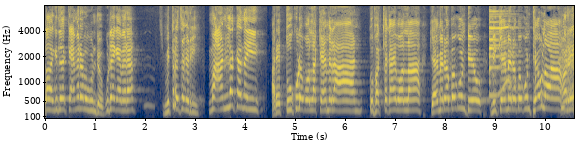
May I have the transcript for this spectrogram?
सांगितलं कॅमेरा बघून ठेव. कुठे आहे कॅमेरा मित्राच्या घरी. मग आणला का नाही? अरे तू कुठे बोलला कॅमेरा आण? तू फक्त काय बोलला? कॅमेरा बघून ठेव. मी कॅमेरा बघून ठेवला. अरे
